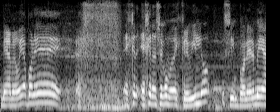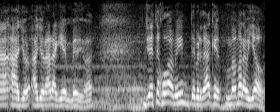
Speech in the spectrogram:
mira, me voy a poner... Es que, no sé cómo describirlo sin ponerme a, llorar aquí en medio. ¿eh? Yo este juego a mí de verdad que me ha maravillado.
